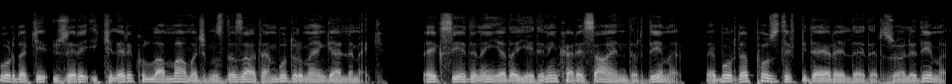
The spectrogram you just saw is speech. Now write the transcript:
buradaki üzeri ikileri kullanma amacımız da zaten bu durumu engellemek. Eksi 7'nin ya da 7'nin karesi aynıdır, değil mi? Ve burada pozitif bir değer elde ederiz, öyle değil mi?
